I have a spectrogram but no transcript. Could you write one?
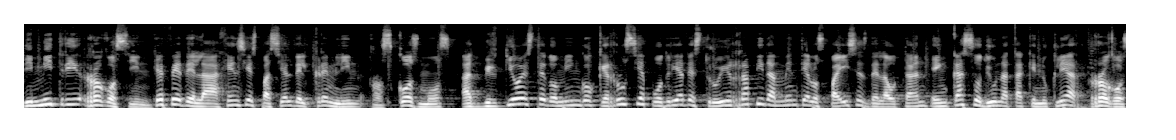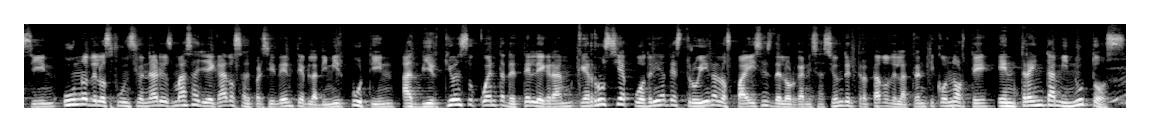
Dmitry Rogozin, jefe de la Agencia Espacial del Kremlin, Roscosmos, advirtió este domingo que Rusia podría destruir rápidamente a los países de la OTAN en caso de un ataque nuclear. Rogozin, uno de los funcionarios más allegados al presidente Vladimir Putin, advirtió en su cuenta de Telegram que Rusia podría destruir a los países de la Organización del Tratado del Atlántico Norte en 30 minutos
